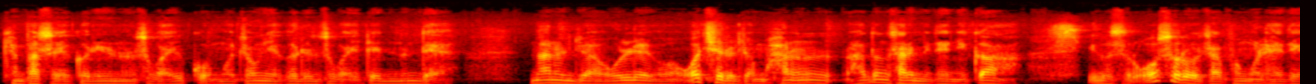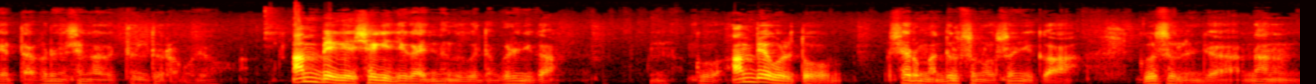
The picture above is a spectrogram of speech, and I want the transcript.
캔버스에 그리는 수가 있고 뭐 종이에 그리는 수가 있겠는데 나는 이제 원래 그 오치를 좀 하는, 하던 사람이 되니까 이것을 옷으로 작품을 해야 되겠다 그런 생각이 들더라고요. 암벽에 세계지가 있는 거거든. 그러니까 음, 그 암벽을 또 새로 만들 수는 없으니까 그것을 이제 나는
